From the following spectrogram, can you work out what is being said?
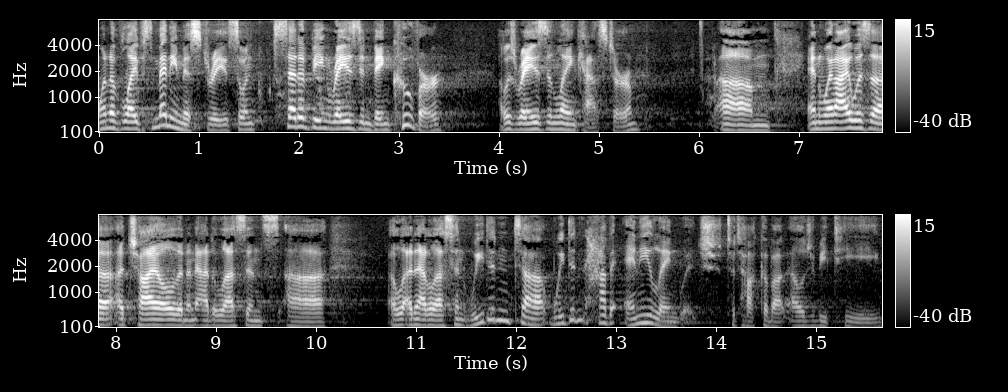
One of life's many mysteries. So instead of being raised in Vancouver, I was raised in Lancaster. Um, and when I was a, a child and an adolescent, uh, an adolescent, we didn't uh, we didn't have any language to talk about LGBTQI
